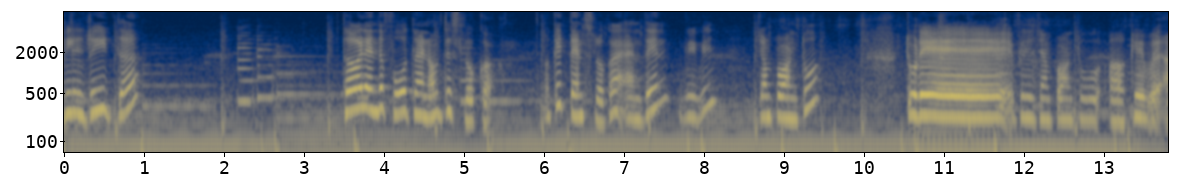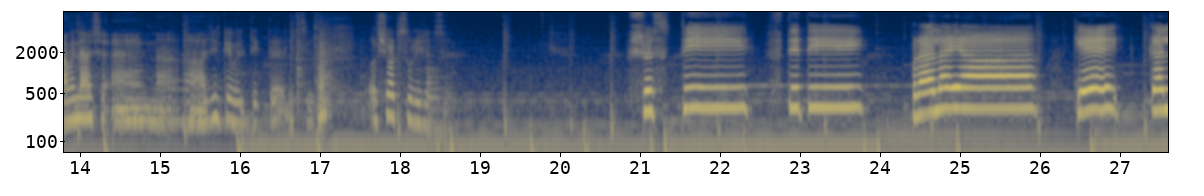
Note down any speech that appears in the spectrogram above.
we'll read the third and the fourth line of this sloka okay 10th sloka and then we will jump on to today we'll jump on to uh, okay avinash and uh, ajinkya will take the lecture a short story lecture सृष्टि स्थिति प्रलय के कल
